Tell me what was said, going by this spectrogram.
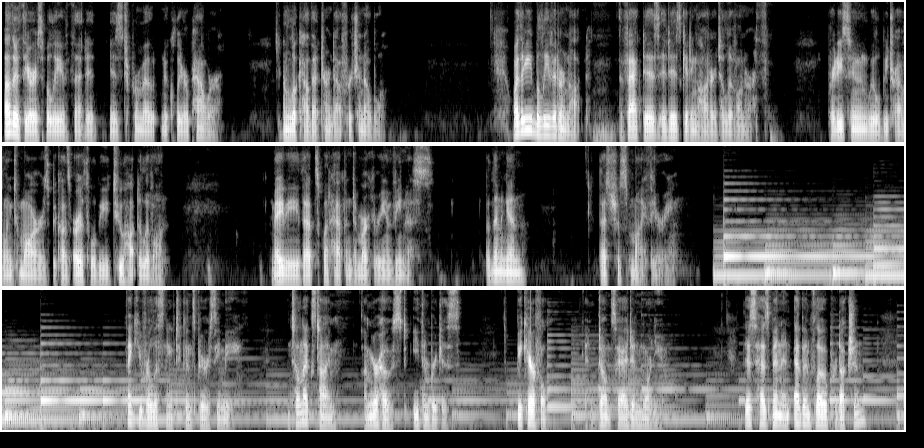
Other theorists believe that it is to promote nuclear power. And look how that turned out for Chernobyl. Whether you believe it or not, the fact is it is getting hotter to live on Earth. Pretty soon we will be traveling to Mars because Earth will be too hot to live on. Maybe that's what happened to Mercury and Venus. But then again, that's just my theory. Thank you for listening to Conspiracy Me. Until next time, I'm your host, Ethan Bridges. Be careful, and don't say I didn't warn you. This has been an Ebb and Flow production.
